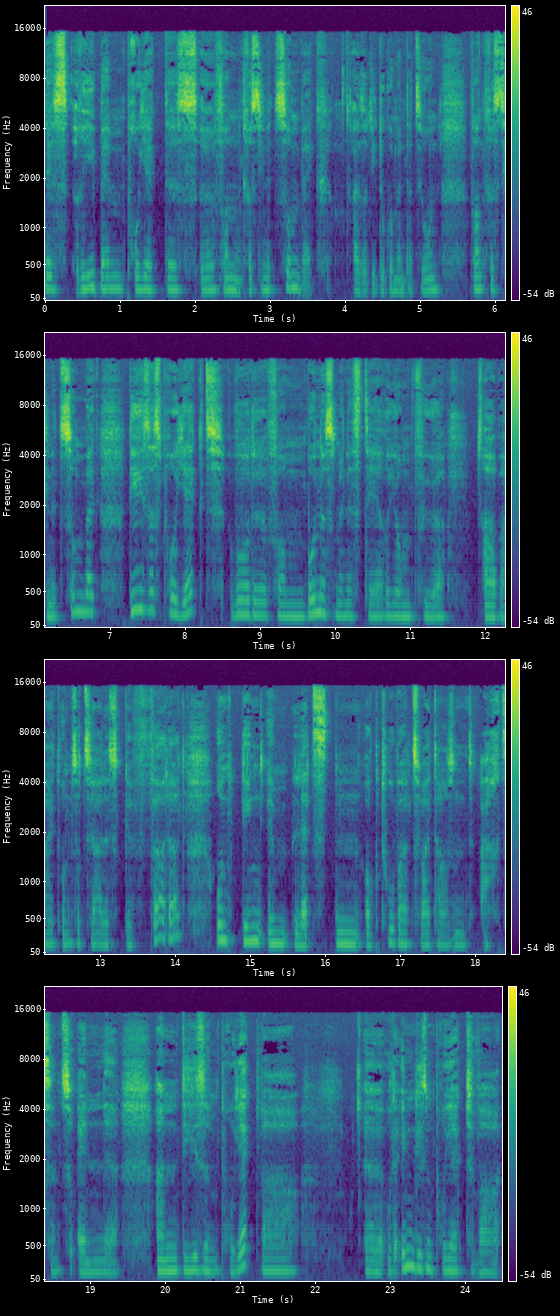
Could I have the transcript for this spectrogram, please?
des RIBEM-Projektes äh, von Christine Zumbeck also die Dokumentation von Christine Zumbeck. Dieses Projekt wurde vom Bundesministerium für Arbeit und Soziales gefördert und ging im letzten Oktober 2018 zu Ende. An diesem Projekt war äh, oder in diesem Projekt war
